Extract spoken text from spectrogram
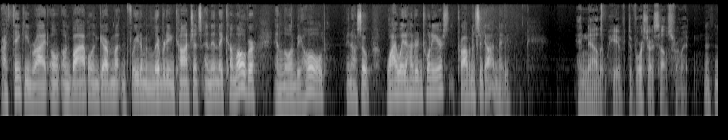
our thinking right on, on Bible and government and freedom and liberty and conscience. And then they come over, and lo and behold, you know, so why wait 120 years? Providence of God, maybe. And now that we have divorced ourselves from it, mm-hmm.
